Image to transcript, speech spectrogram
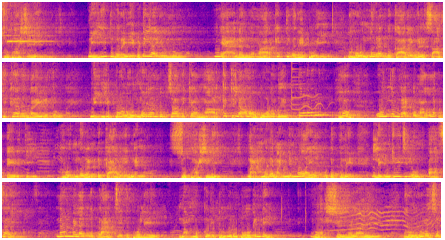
സുഭാഷിണി നീ ഇതുവരെ എവിടെയായിരുന്നു? ഞാനന്ന് മാർക്കറ്റ് വരെ പോയി. ഒന്ന് രണ്ടു കാര്യങ്ങൾ സാധിക്കാനുണ്ടായിരുന്നു. നീ ഇപ്പോൾ ഒന്നും രണ്ടും സാധിക്കാൻ മാർക്കറ്റിലാണോ പോണത്? ഒന്നും രണ്ടും അല്ല കുട്ടിയെടുത്തി. ഒന്ന് രണ്ട് കാര്യങ്ങൾ. സുഭാഷിണി നമ്മുടെ മഞ്ഞമ്മ അയൽക്കൂട്ടത്തിന് ലിങ്കേജ് ലോൺ പാസ്സായി നമ്മൾ അന്ന് പ്ലാൻ ചെയ്ത പോലെ നമുക്കൊരു ടൂറ് പോകണ്ടേ? വർഷങ്ങളായി ഒരു വശം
